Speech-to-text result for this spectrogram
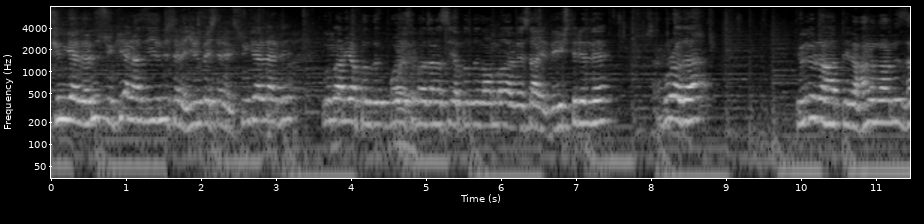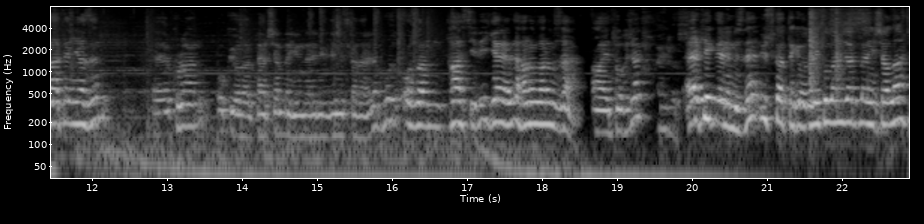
Süngerlerimiz çünkü en az 20 sene, 25 senelik süngerlerdi. Bunlar yapıldı, boyası badanası yapıldı, lambalar vesaire değiştirildi. Burada gönül rahatlığıyla hanımlarımız zaten yazın e, Kur'an okuyorlar Perşembe günleri bildiğimiz kadarıyla. Bu ozanın tahsili genelde hanımlarımıza ait olacak. Erkeklerimiz de üst kattaki odayı kullanacaklar inşallah.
